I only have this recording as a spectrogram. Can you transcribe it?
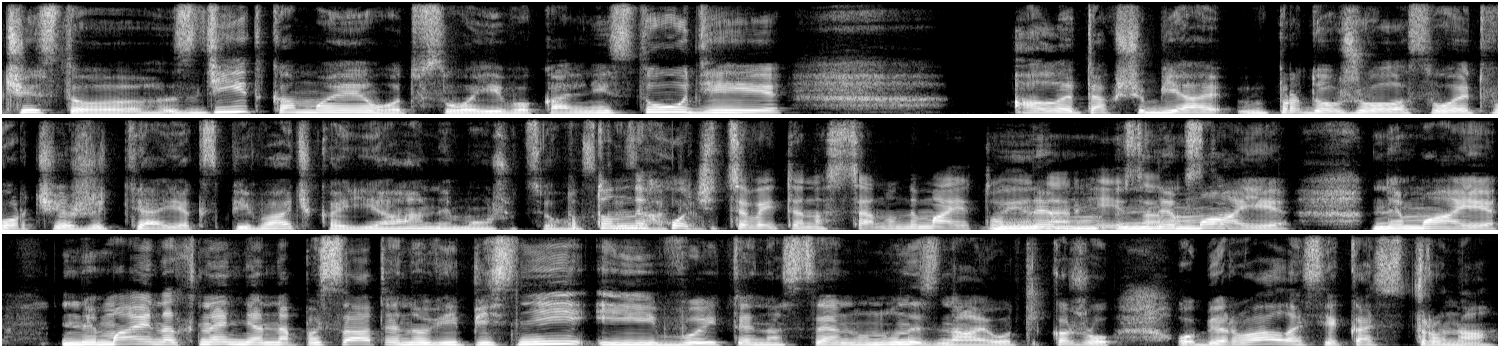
чисто з дітками, от в своїй вокальній студії. Але так, щоб я продовжувала своє творче життя як співачка, я не можу цього Тобто сказати. не хочеться вийти на сцену, немає тої Нем- енергії зараз. так? Немає, немає, немає натхнення написати нові пісні і вийти на сцену. Ну не знаю. От кажу, обірвалась якась струна.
